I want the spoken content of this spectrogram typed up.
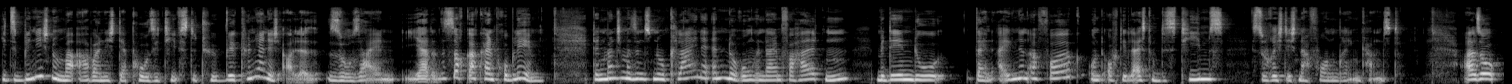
jetzt bin ich nun mal aber nicht der positivste Typ, wir können ja nicht alle so sein, ja, das ist doch gar kein Problem. Denn manchmal sind es nur kleine Änderungen in deinem Verhalten, mit denen du deinen eigenen Erfolg und auch die Leistung des Teams so richtig nach vorn bringen kannst. Also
